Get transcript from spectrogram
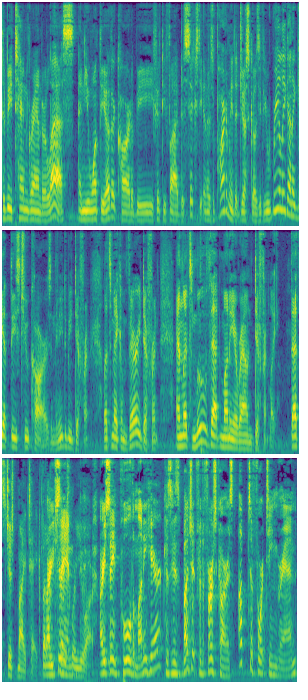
to be ten grand or less, and you want the other car to be fifty-five to sixty. And there's a part of me that just goes, if you're really going to get these two cars, and they need to be different, let's make them very different, and let's move that money around differently. That's just my take. But Are I'm you curious saying where you are. Are you saying pool the money here? Because his budget for the first car is up to 14 grand.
